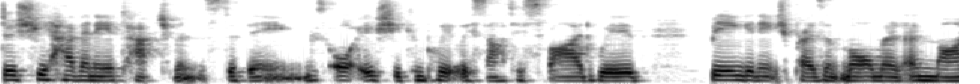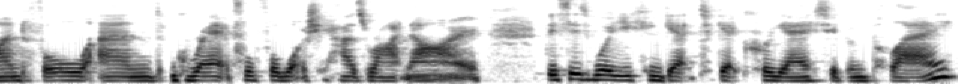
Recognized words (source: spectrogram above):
Does she have any attachments to things? Or is she completely satisfied with being in each present moment and mindful and grateful for what she has right now? This is where you can get to get creative and play,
